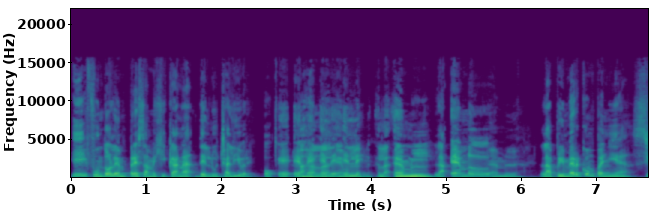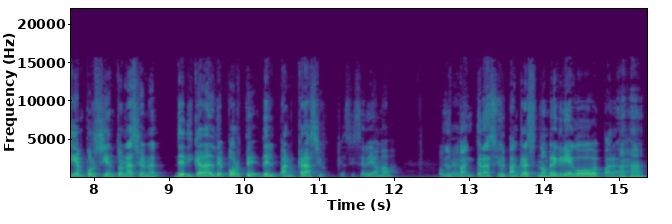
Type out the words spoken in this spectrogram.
y fundó la empresa mexicana de lucha libre, o EMLL. La EML. La EML. Em, La primer compañía 100% nacional dedicada al deporte del pancracio, que así se le llamaba. El pancracio. El pancracio es nombre griego para...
